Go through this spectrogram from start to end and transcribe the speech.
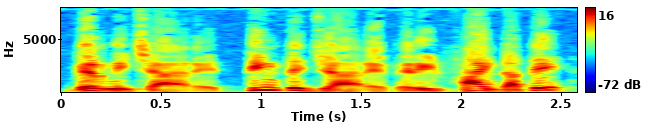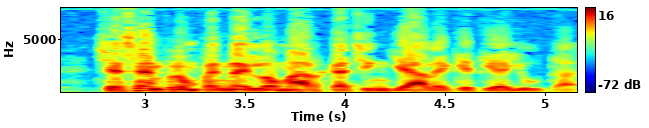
verniciare, tinteggiare per il fai da te, c'è sempre un pennello marca cinghiale che ti aiuta.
